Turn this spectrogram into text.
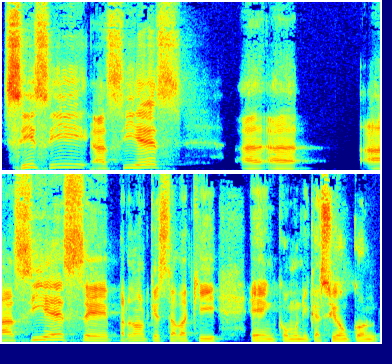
sí, sí, así es. así es, eh, perdón que estaba aquí en comunicación con,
